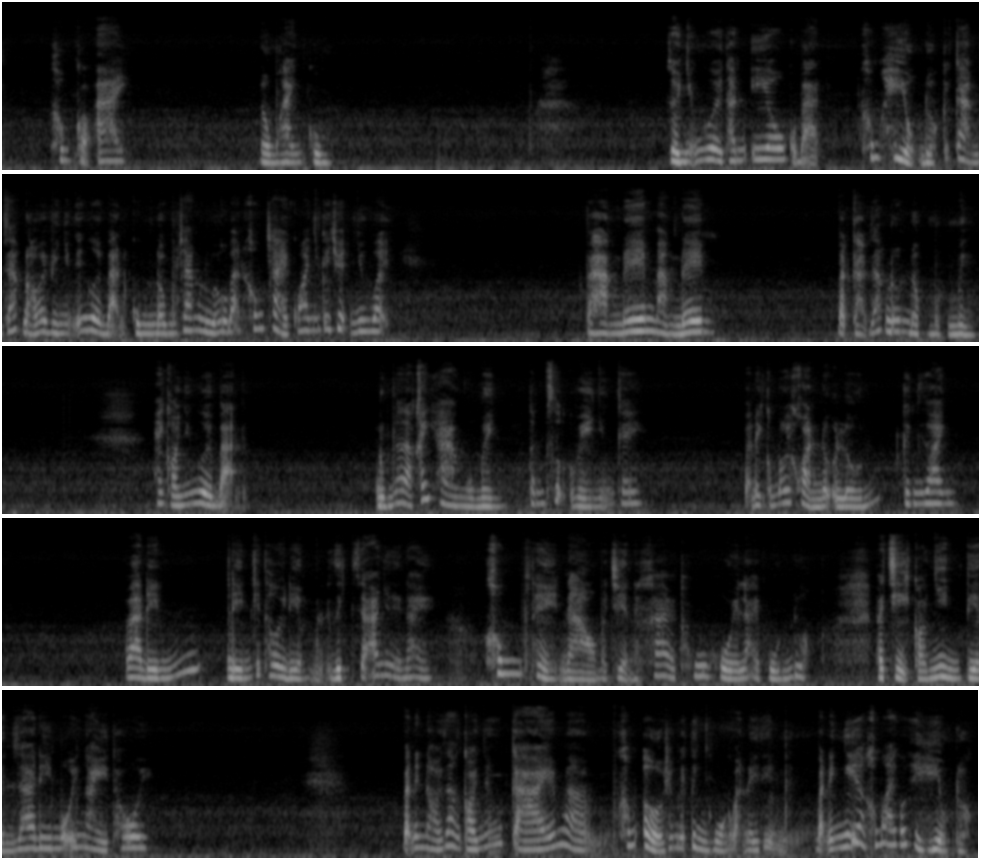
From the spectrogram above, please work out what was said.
không có ai đồng hành cùng. Rồi những người thân yêu của bạn không hiểu được cái cảm giác đó bởi vì những cái người bạn cùng đồng trang lứa của bạn không trải qua những cái chuyện như vậy. Và hàng đêm hàng đêm, bạn cảm giác đơn độc một mình. Hay có những người bạn đúng là khách hàng của mình, tâm sự về những cái bạn ấy có một cái khoản nợ lớn kinh doanh. Và đến đến cái thời điểm dịch dã như thế này, không thể nào mà triển khai và thu hồi lại vốn được. Và chỉ có nhìn tiền ra đi mỗi ngày thôi. Bạn ấy nói rằng có những cái mà không ở trong cái tình huống của bạn ấy thì bạn ấy nghĩ là không ai có thể hiểu được.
